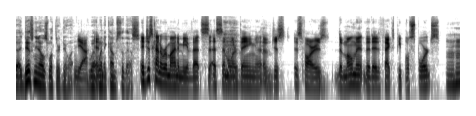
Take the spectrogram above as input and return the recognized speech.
Uh, Disney knows what they're doing. Yeah, when, when it comes to this. It just kind of reminded me of that s- a similar thing of just as far as the moment that it affects people's sports, Mm-hmm.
